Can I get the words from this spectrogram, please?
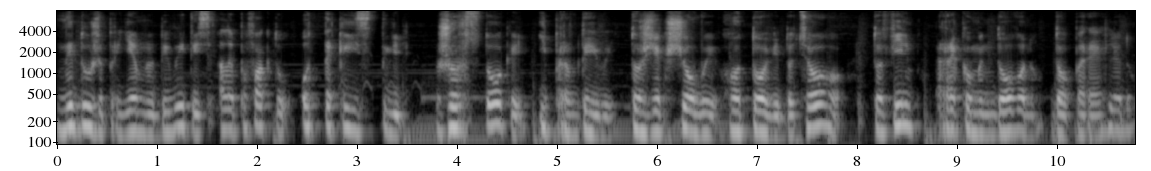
Не дуже приємно дивитись, але по факту от такий стиль жорстокий і правдивий. Тож, якщо ви готові до цього, то фільм рекомендовано до перегляду.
